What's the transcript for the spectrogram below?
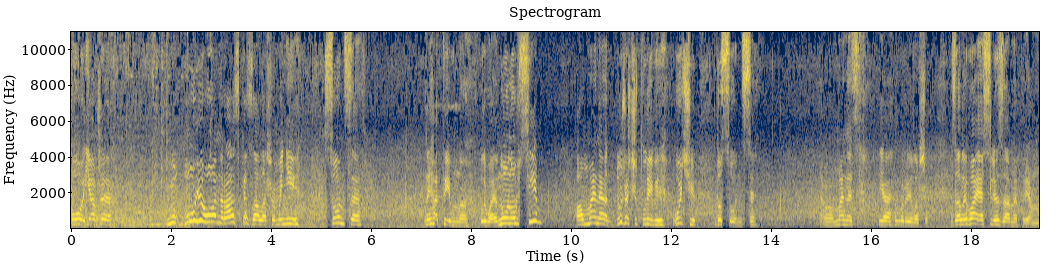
Бо я вже мільйон раз казала, що мені сонце негативно впливає. Ну, воно всім, а в мене дуже чутливі очі до сонця. У мене, я говорила, що заливає сльозами прямо,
